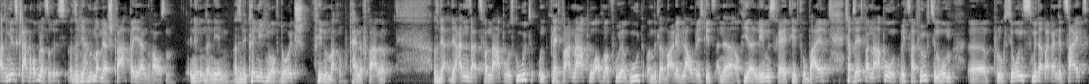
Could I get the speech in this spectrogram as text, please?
also mir ist klar, warum das so ist. Also wir haben immer mehr Sprachbarrieren draußen in den Unternehmen. Also wir können nicht nur auf Deutsch Filme machen, keine Frage. Also der, der Ansatz von NAPO ist gut und vielleicht war NAPO auch mal früher gut und mittlerweile glaube ich geht es an der auch hier an der Lebensrealität vorbei. Ich habe selbst bei NAPO, ich 2015 rum, äh, Produktionsmitarbeitern gezeigt,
